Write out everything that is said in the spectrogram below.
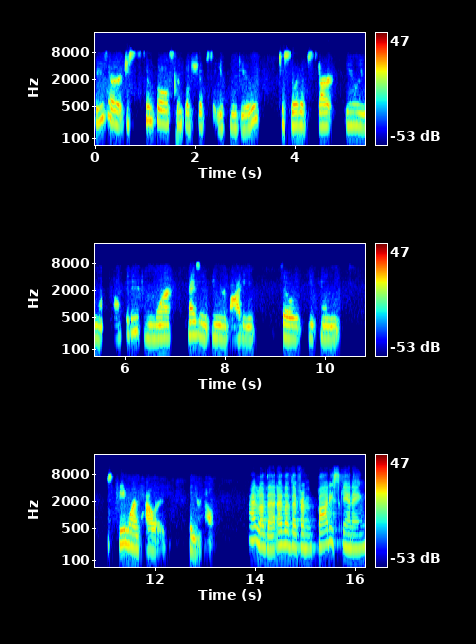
These are just simple, simple shifts that you can do to sort of start feeling more confident and more present in your body so you can be more empowered in your health. I love that. I love that from body scanning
